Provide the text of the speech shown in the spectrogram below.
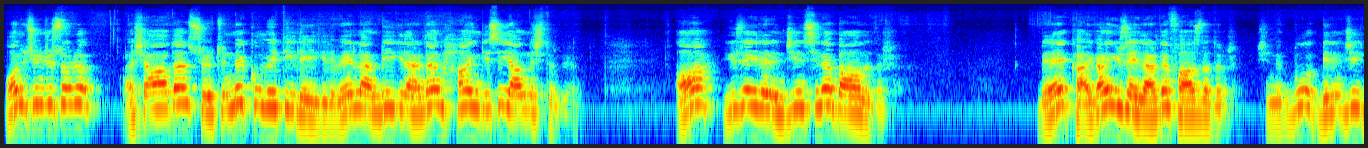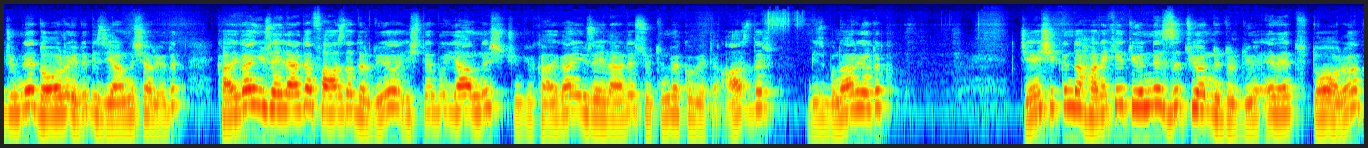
13. soru. Aşağıda sürtünme kuvveti ile ilgili verilen bilgilerden hangisi yanlıştır diyor. A. Yüzeylerin cinsine bağlıdır. B. Kaygan yüzeylerde fazladır. Şimdi bu birinci cümle doğruydu. Biz yanlış arıyorduk. Kaygan yüzeylerde fazladır diyor. İşte bu yanlış. Çünkü kaygan yüzeylerde sürtünme kuvveti azdır. Biz bunu arıyorduk. C şıkkında hareket yönüne zıt yönlüdür diyor. Evet doğru.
